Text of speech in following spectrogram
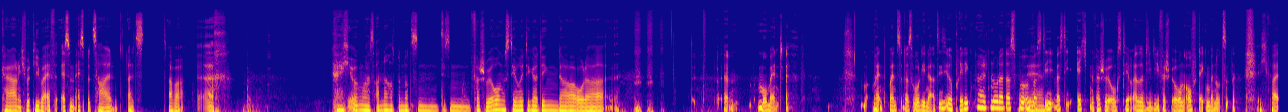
keine Ahnung, ich würde lieber F SMS bezahlen, als, aber, ach. Kann ich irgendwas anderes benutzen? Diesen Verschwörungstheoretiker-Ding da oder, Ähm, Moment. Meint, meinst du das, wo die Nazis ihre Predigten halten oder das, wo, Ja. was, die, was die echten Verschwörungstheorien, also die die Verschwörung aufdecken, benutzen? ich weiß,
